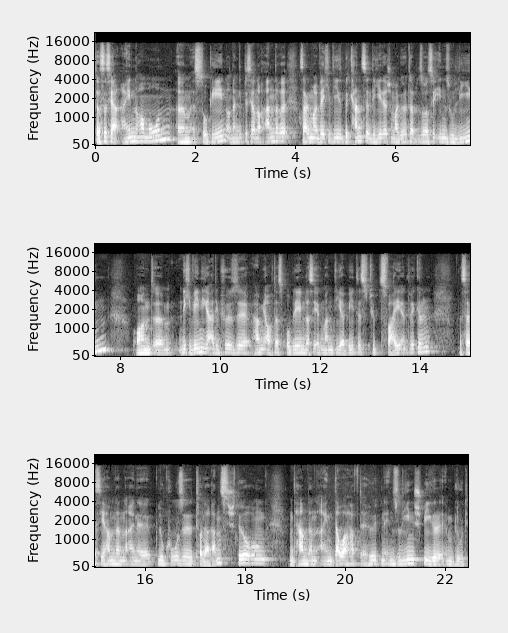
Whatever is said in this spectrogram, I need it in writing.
Das ist ja ein Hormon, ähm, Östrogen, und dann gibt es ja noch andere, sagen wir mal, welche, die bekannt sind, die jeder schon mal gehört hat, sowas wie Insulin. Und ähm, nicht wenige Adipöse haben ja auch das Problem, dass sie irgendwann Diabetes Typ 2 entwickeln. Das heißt, sie haben dann eine Glukosetoleranzstörung und haben dann einen dauerhaft erhöhten Insulinspiegel im Blut.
